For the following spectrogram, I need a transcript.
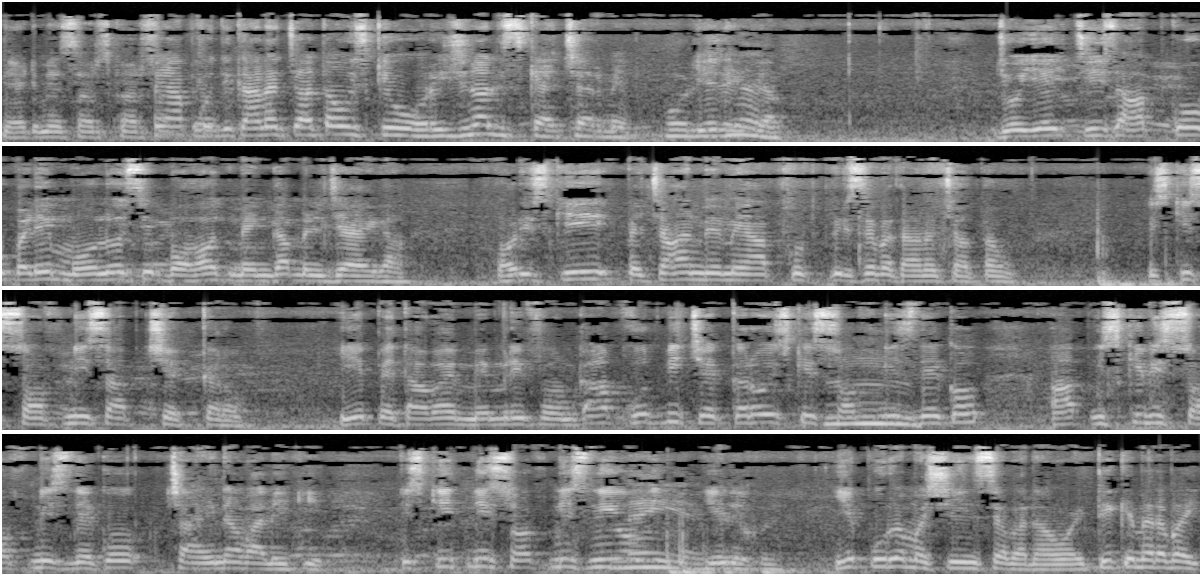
नेट में सर्च कर सकते। आपको दिखाना चाहता हूँ इसके ओरिजिनल स्केचर में। ये जो ये चीज़ आपको बड़े मॉलों से बहुत महँगा मिल जाएगा। और इसकी पहचान भी मैं आपको फिर से बताना चाहता हूँ। इसकी सॉफ्टनेस आप चेक करो। ये पेतावा है मेमोरी फोम का। आप खुद भी चेक करो इसकी सॉफ्टनेस हम्म। देखो। आप इसकी भी सॉफ्टनेस देखो चाइना वाले की। इसकी इतनी सॉफ्टनेस नहीं होगी। ये देखो ये पूरा मशीन से बना हुआ है। ठीक है मेरा भाई?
